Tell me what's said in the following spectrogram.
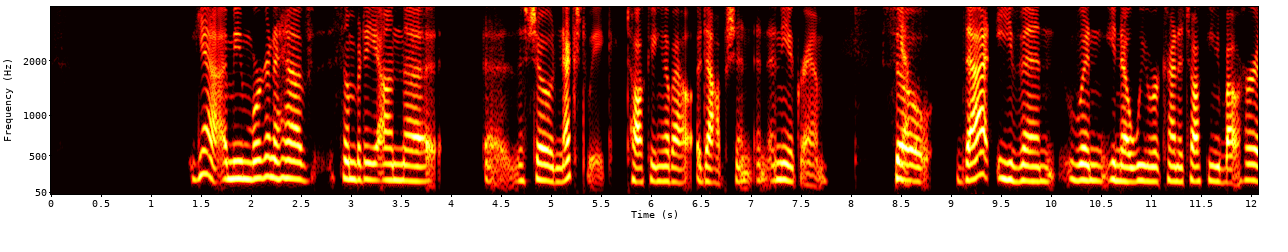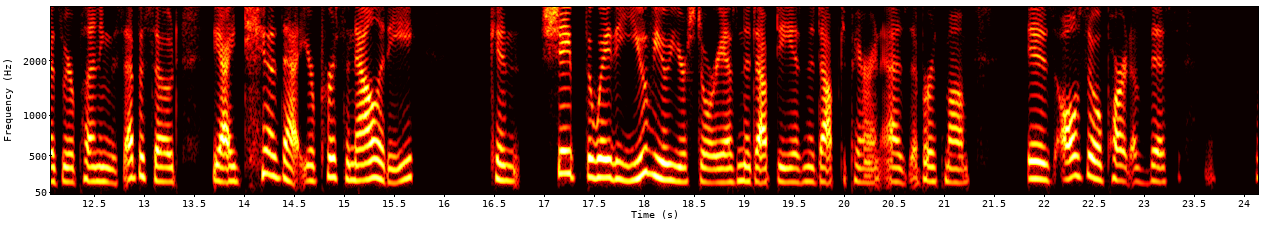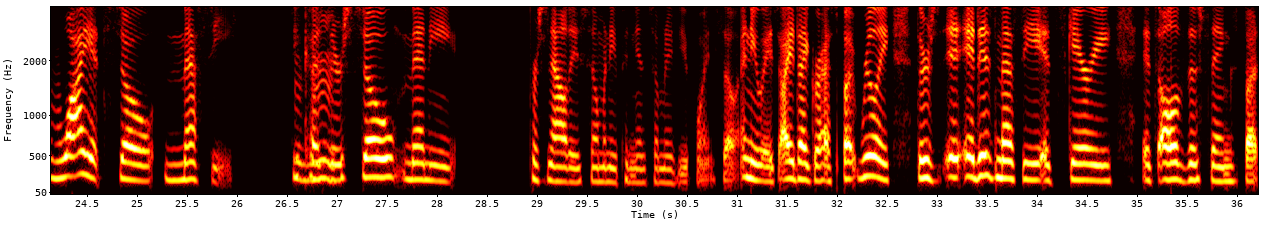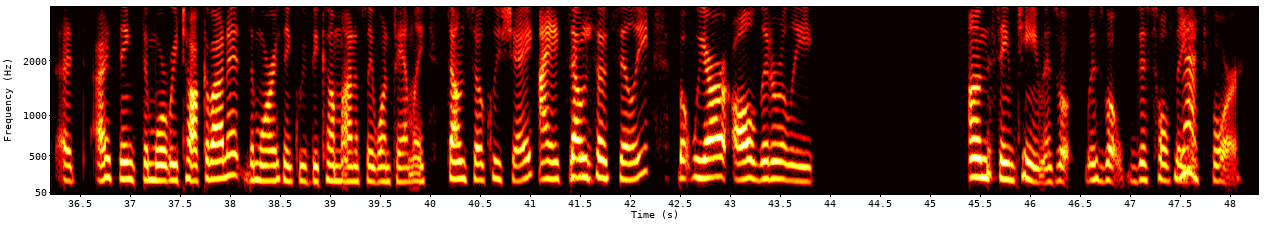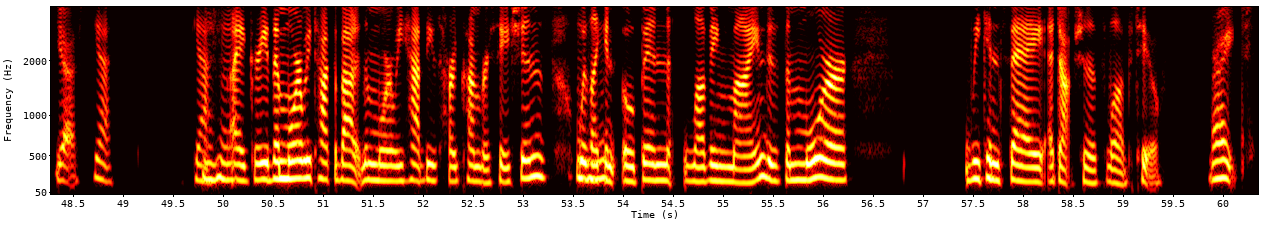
yeah, I mean, we're going to have somebody on the, uh, the show next week talking about adoption and Enneagram. So Yes. that even when, you know, we were kind of talking about her as we were planning this episode, the idea that your personality can shape the way that you view your story as an adoptee, as an adopted parent, as a birth mom is also a part of this. Why it's so messy because Mhm. there's so many personalities, so many opinions, so many viewpoints. So anyways, I digress, but really there's, it, it is messy. It's scary. It's all of those things. But I, I think the more we talk about it, the more I think we become honestly one family. Sounds so cliche. I agree. Sounds so silly, but we are all literally on the same team is what, is what this whole thing Yes. is for. Yes. Yes. Yes, Mhm. I agree. The more we talk about it, the more we have these hard conversations with like an open, loving mind, is the more we can say adoption is love too. Right.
